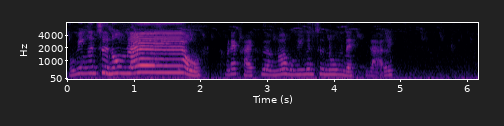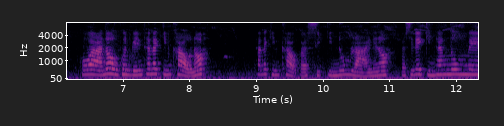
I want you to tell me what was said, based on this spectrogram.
ผมมีเงินซื้อนมแล้วไม่ได้ขายเครื่องเนาะผมมีเงินซื้อนมเด้อีหล่าเอ้ย เพราะว่าน้องเพิ่นก็ยังท่านได้กินข้าวเนาะ ท่าได้กินข้าวก็สิกินนุ่มหลายเนี่ยเนาะก็สิได้กินทั้งนุ่มแม่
